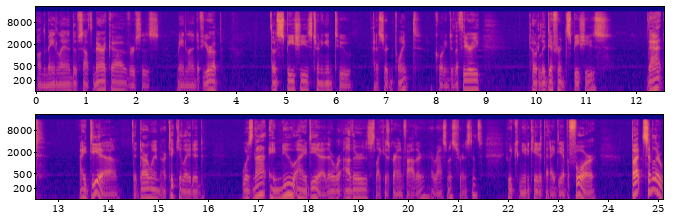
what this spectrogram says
on the mainland of South America versus mainland of Europe. Those species turning into, at a certain point, according to the theory, totally different species. That idea that Darwin articulated was not a new idea. There were others, like his grandfather, Erasmus, for instance, who'd communicated that idea before. But similar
